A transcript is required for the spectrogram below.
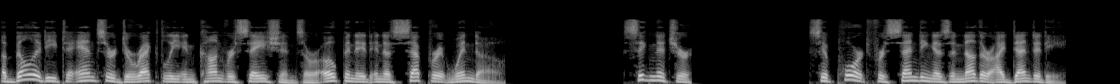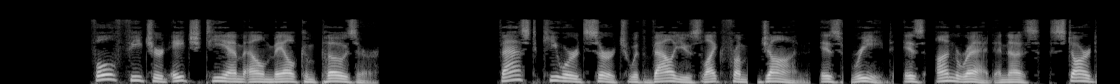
Ability to answer directly in conversations or open it in a separate window Signature Support for sending as another identity. Full-featured HTML mail composer. Fast keyword search with values like from, John, is, read, is, unread and is, starred.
